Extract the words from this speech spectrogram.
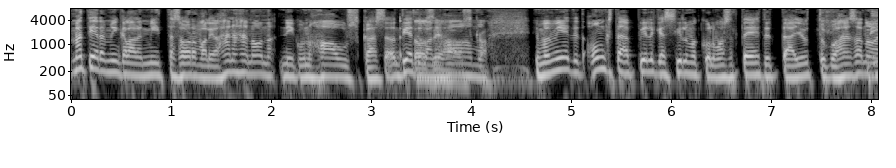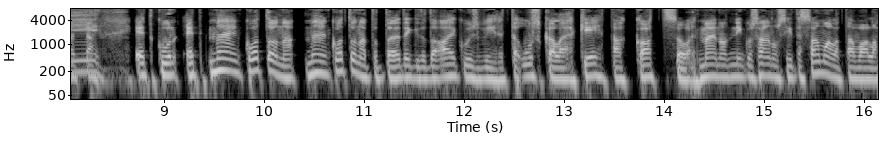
mä tiedän minkälainen Miitta Sorvali on. Hänhän on niin kuin hauska, se on tietynlainen Tosi hahmo. Niin mä mietin, että onko tämä pilkäs silmäkulmassa tehty tämä juttu, kun hän sanoi, Niin. että, että kun, että mä en kotona, mä en kotona tota jotenkin tota aikuisviihdettä uskalla ja kehtaa katsoa. Että mä en ole niin kuin saanut siitä samalla tavalla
